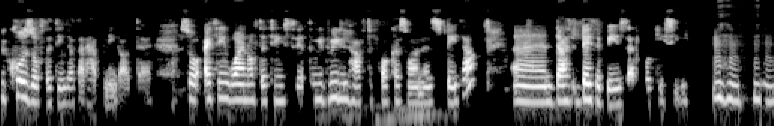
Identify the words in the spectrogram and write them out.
because of the things that are happening out there so i think one of the things that we really have to focus on is data and that database advocacy mm-hmm, mm-hmm.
